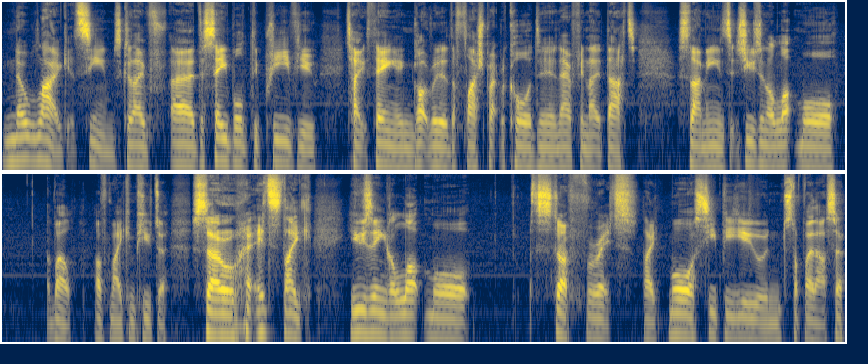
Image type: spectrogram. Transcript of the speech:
no lag it seems because I've uh, disabled the preview type thing and got rid of the flashback recording and everything like that. So that means it's using a lot more well, of my computer. So it's like using a lot more stuff for it, like more CPU and stuff like that. So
